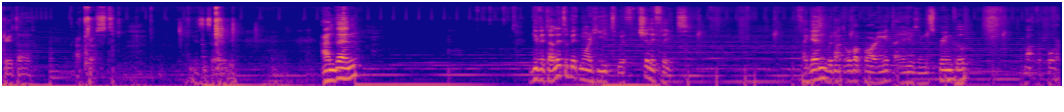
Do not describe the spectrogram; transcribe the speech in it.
create a, a crust. And then give it a little bit more heat with chili flakes. Again, we're not overpowering it you're using the sprinkle, not the pour.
